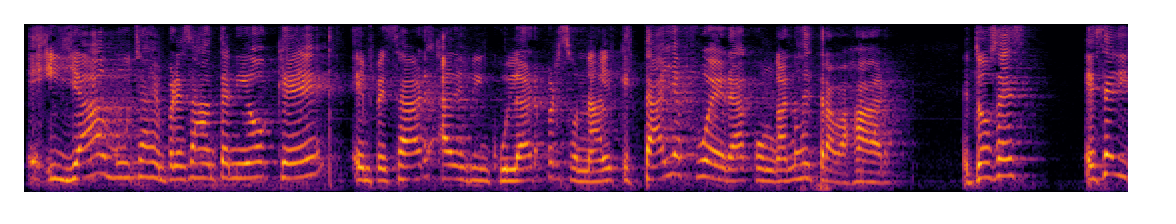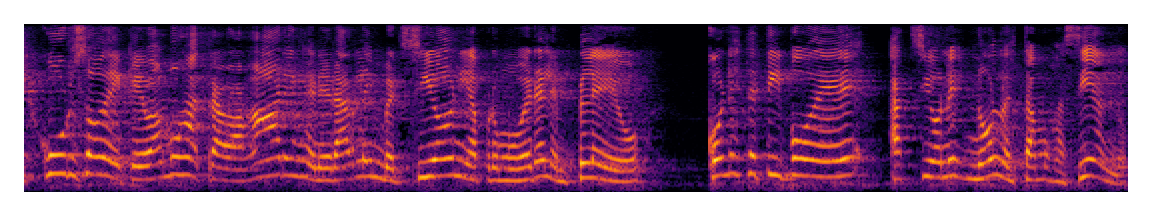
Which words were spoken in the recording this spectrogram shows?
Eh, Y ya muchas empresas han tenido que empezar a desvincular personal que está allá afuera con ganas de trabajar. Entonces, ese discurso de que vamos a trabajar en generar la inversión y a promover el empleo, con este tipo de acciones no lo estamos haciendo.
